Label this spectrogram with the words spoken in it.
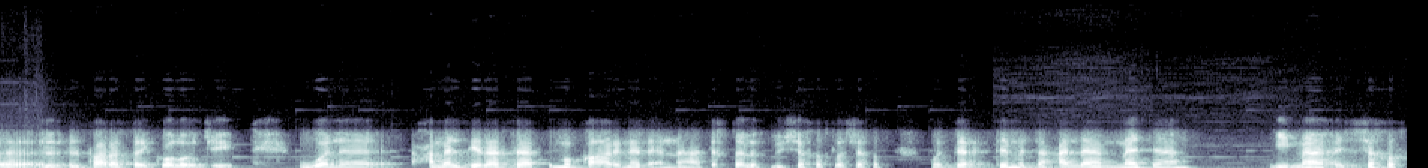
آه، الباراسايكولوجي ولا عمل دراسات مقارنة لأنها تختلف من شخص لشخص وتعتمد على مدى إيمان الشخص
